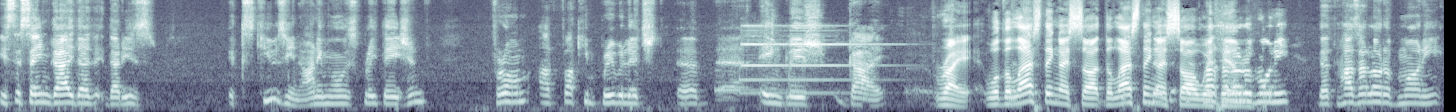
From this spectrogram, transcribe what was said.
It's the same guy that that is excusing animal exploitation from a fucking privileged uh, English guy. Right. Well, the last thing I saw, the last thing I that- saw that with has a lot of money that has a lot of money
